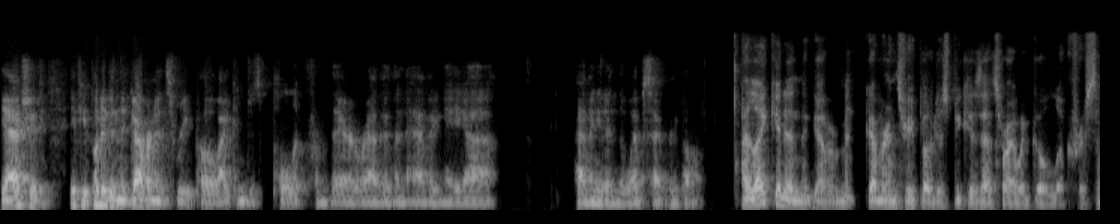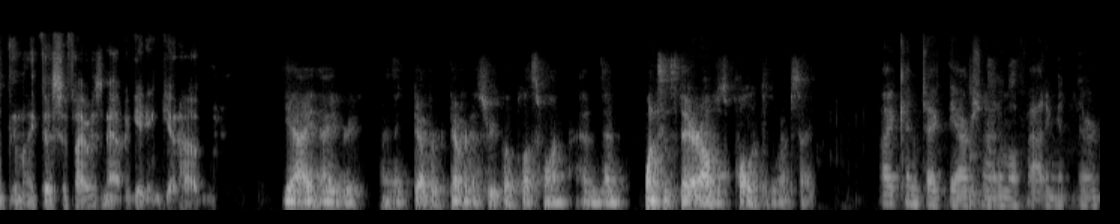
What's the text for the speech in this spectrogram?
yeah, actually, if, if you put it in the governance repo, I can just pull it from there rather than having a, uh, having it in the website repo. I like it in the government governance repo just because that's where I would go look for something like this if I was navigating GitHub. Yeah, I, I agree. I think govern, governance repo plus one, and then once it's there, I'll just pull it to the website. I can take the action item of adding it there.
